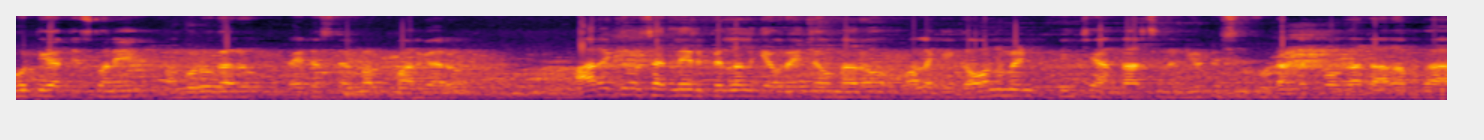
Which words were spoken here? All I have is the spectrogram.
పూర్తిగా తీసుకొని మా గురువు గారు రైటర్స్ నిర్మల్ కుమార్ గారు ఆరోగ్యం సరిలేని పిల్లలకి ఎవరైతే ఉన్నారో వాళ్ళకి గవర్నమెంట్ నుంచి అందాల్సిన న్యూట్రిషన్ ఫుడ్ అందకపోగా దాదాపుగా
